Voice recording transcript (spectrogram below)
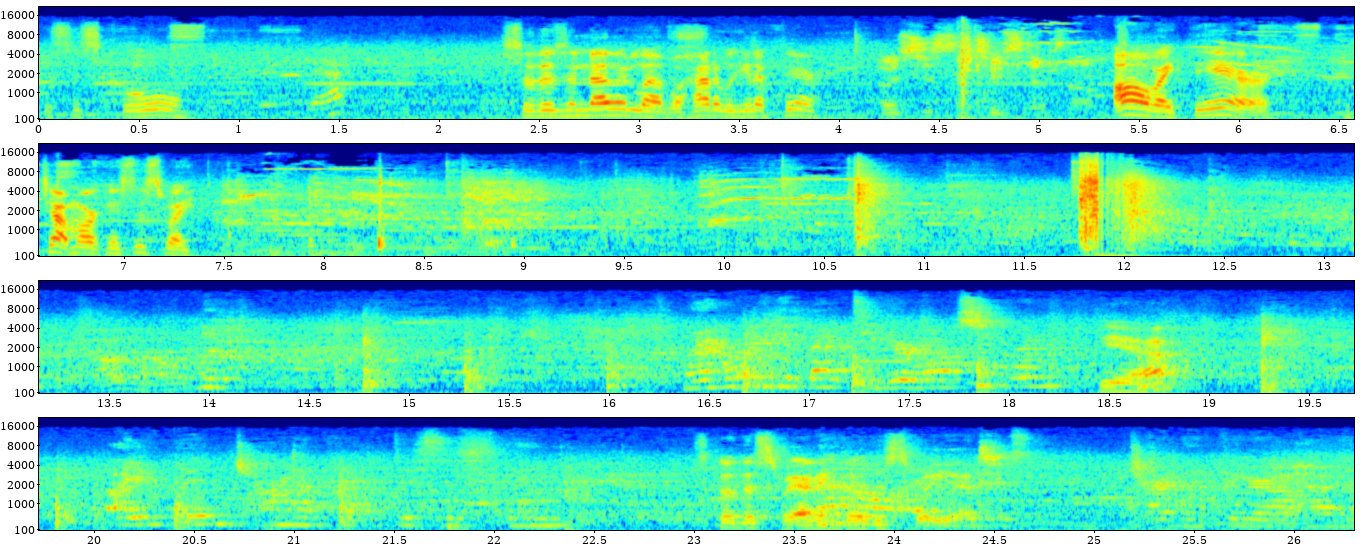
This is cool. Yeah. So there's another level. How do we get up there? Oh, it's just two steps up. Oh, right there. Watch out, Marcus. This way. This thing. go this way. I didn't go this way yet. Trying to figure out how to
